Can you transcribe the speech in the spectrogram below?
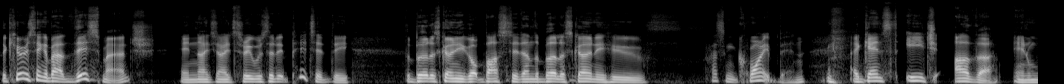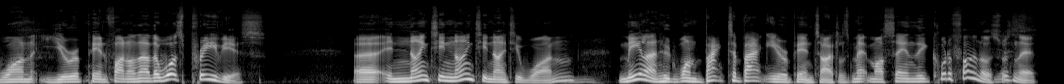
the curious thing about this match in 1993 was that it pitted the the Berlusconi who got busted and the Berlusconi who hasn't quite been against each other in one European final. Now there was previous uh, in 1990-91. Milan, who'd won back-to-back European titles, met Marseille in the quarterfinals, wasn't it?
